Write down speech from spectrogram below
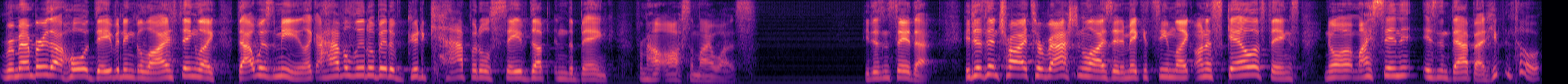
Remember that whole David and Goliath thing? Like, that was me. Like, I have a little bit of good capital saved up in the bank from how awesome I was. He doesn't say that. He doesn't try to rationalize it and make it seem like, on a scale of things, you know, my sin isn't that bad, even though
